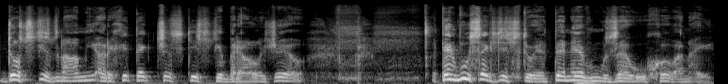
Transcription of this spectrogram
dosti známý architekt český Stibral, že jo. Ten vůz existuje, ten je v muzeu uchovaný.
